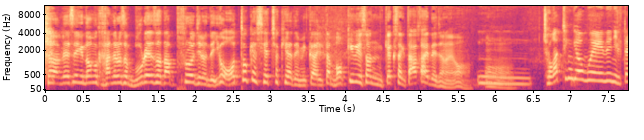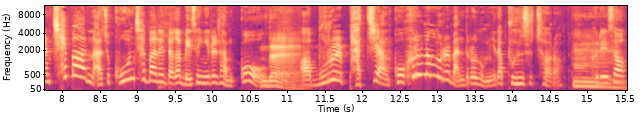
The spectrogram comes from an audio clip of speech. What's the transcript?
자, 매생이 너무 가늘어서 물에서 다 풀어지는데 이거 어떻게 세척해야 됩니까? 일단 먹기 위해선 깨끗하게 닦아야 되잖아요. 음, 어. 저 같은 경우에는 일단 채반 아주 고운 채반에다가 매생이를 담고 네. 아, 물을 받지 않고 흐르는 물을 만들어 놓습니다. 분수처럼. 음. 그래서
